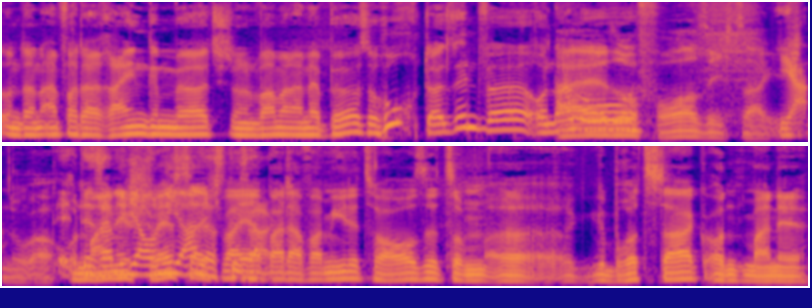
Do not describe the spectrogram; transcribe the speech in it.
und dann einfach da reingemercht und dann war man an der Börse, huch, da sind wir und hallo. Also Vorsicht, sage ich Ja, nur. Und meine ich Schwester, ich war ja gesagt. bei der Familie zu Hause zum äh, Geburtstag und meine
